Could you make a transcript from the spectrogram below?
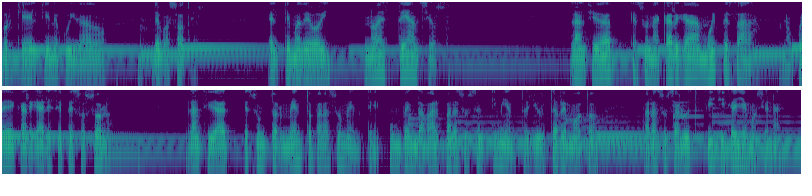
porque Él tiene cuidado de vosotros. El tema de hoy, no esté ansioso. La ansiedad es una carga muy pesada, no puede cargar ese peso solo. La ansiedad es un tormento para su mente, un vendaval para sus sentimientos y un terremoto para su salud física y emocional.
